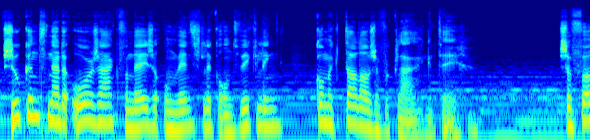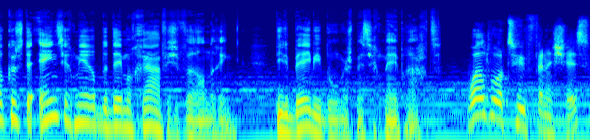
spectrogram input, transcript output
Zoekend naar de oorzaak van deze onwenselijke ontwikkeling kom ik talloze verklaringen tegen. Zo focust de een zich meer op de demografische verandering die de babyboomers met zich meebracht. World War II finishes,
